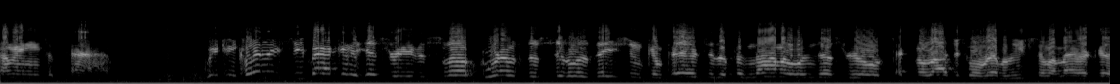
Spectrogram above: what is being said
coming to pass. We can clearly see back into history the slow growth of civilization compared to the phenomenal industrial technological revolution of America,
